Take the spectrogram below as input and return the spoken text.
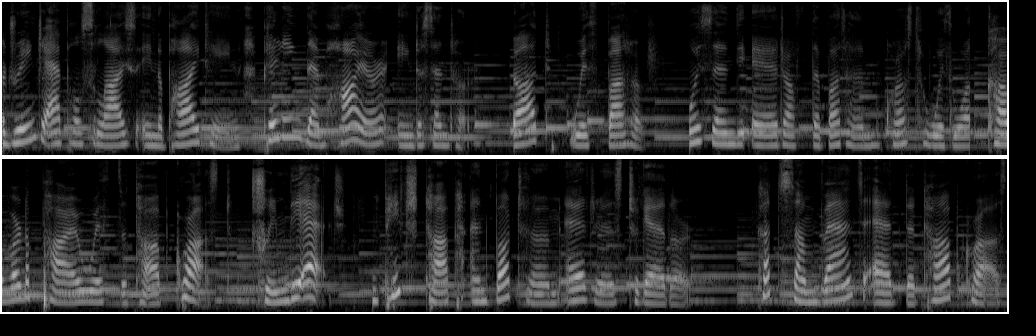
Arrange apple slices in the pie tin, peeling them higher in the center. Dot with butter. Moisten the edge of the bottom crust with water. Cover the pie with the top crust. Trim the edge. Pinch top and bottom edges together. Cut some vents at the top crust.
